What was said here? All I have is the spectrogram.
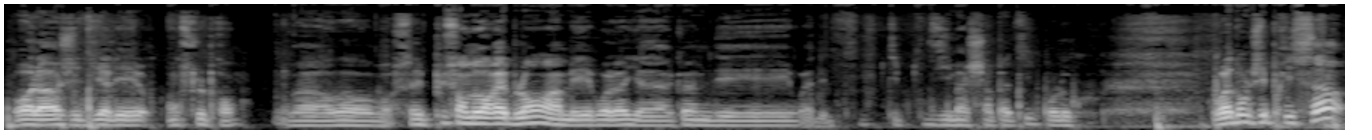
voilà, j'ai dit, allez, on se le prend. C'est plus en noir et blanc, hein, mais voilà, il y a quand même des, petites, images sympathiques pour le coup. Voilà, donc j'ai pris ça.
